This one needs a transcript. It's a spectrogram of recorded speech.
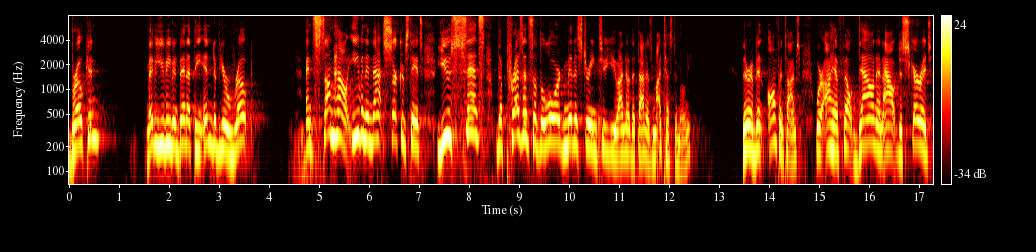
broken, maybe you've even been at the end of your rope and somehow, even in that circumstance, you sense the presence of the Lord ministering to you. I know that that is my testimony. There have been oftentimes where I have felt down and out, discouraged,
